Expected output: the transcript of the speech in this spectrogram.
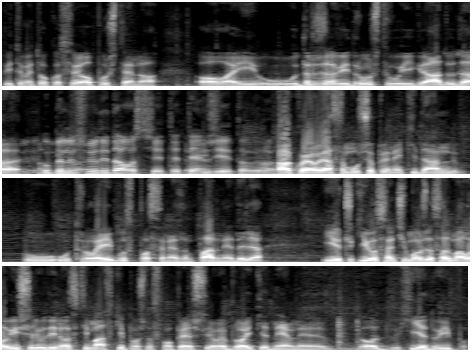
Pritom je toliko sve opušteno ovaj, u, u državi, društvu i gradu da... Gubili su ljudi da osjećaju te tenzije i toga da... Tako, evo, ja sam ušao pre neki dan u, u trolejbus, posle, ne znam, par nedelja, i očekivao sam da će možda sad malo više ljudi nositi maske, pošto smo prešli ove brojke dnevne od hiljadu i po.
